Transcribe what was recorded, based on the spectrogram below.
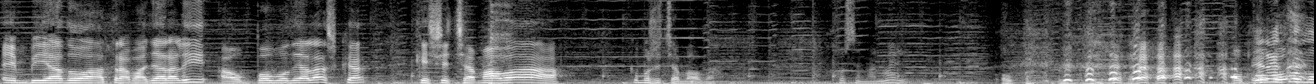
enviado a traballar ali a un pobo de Alaska que se chamaba como se chamaba? José Manuel. O Era pobo- como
